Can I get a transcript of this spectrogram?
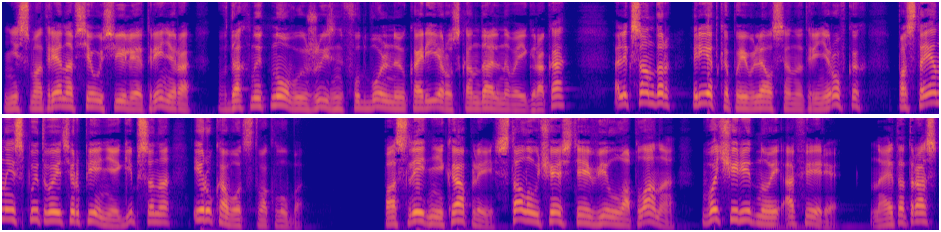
Несмотря на все усилия тренера вдохнуть новую жизнь в футбольную карьеру скандального игрока, Александр редко появлялся на тренировках, постоянно испытывая терпение Гибсона и руководства клуба. Последней каплей стало участие Виллаплана в очередной афере, на этот раз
